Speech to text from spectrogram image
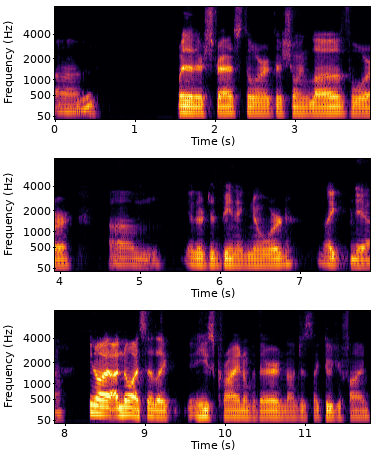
um, mm-hmm. whether they're stressed or they're showing love or um, they're just being ignored. Like, yeah, you know, I, I, know I said like he's crying over there, and I'm just like, dude, you're fine.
